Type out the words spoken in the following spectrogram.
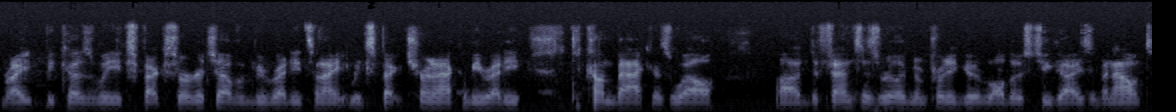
right? Because we expect Sergachev will be ready tonight. We expect Cernak will be ready to come back as well. Uh, defense has really been pretty good while those two guys have been out.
